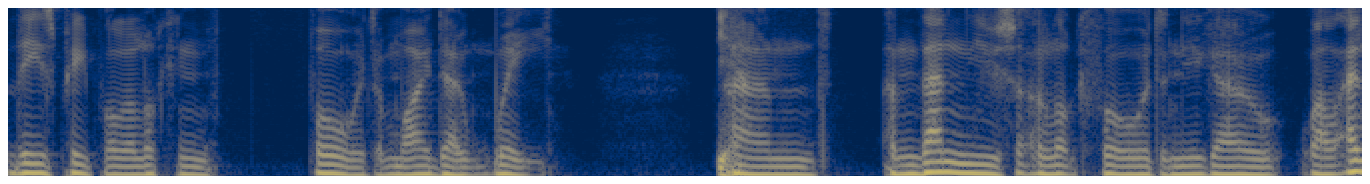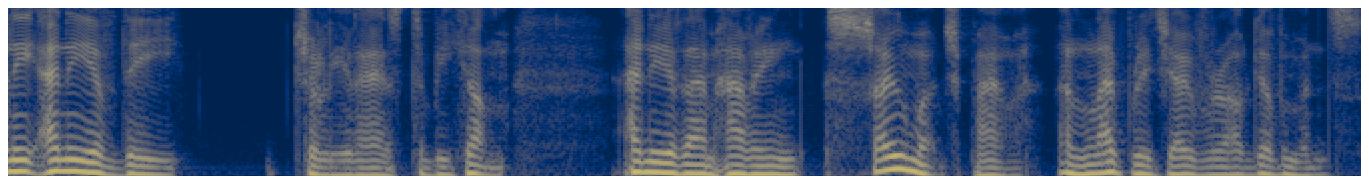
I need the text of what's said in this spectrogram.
these people are looking forward, and why don't we? Yeah. And and then you sort of look forward and you go, well, any any of the trillionaires to become any of them having so much power and leverage over our governments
